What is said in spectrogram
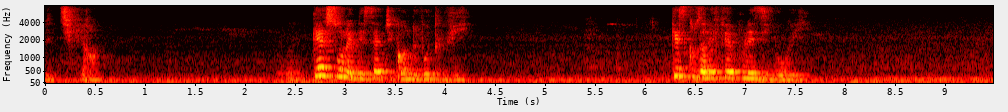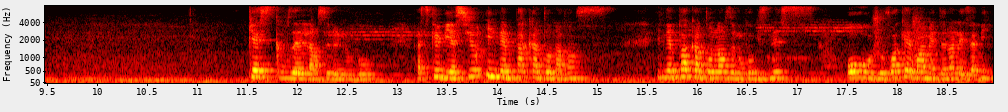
de différent? Quels sont les décepticons de votre vie? Qu'est-ce que vous allez faire pour les ignorer? Qu'est-ce que vous allez lancer de nouveau? Parce que bien sûr, ils n'aiment pas quand on avance. Ils n'aiment pas quand on lance de nouveaux business. Oh, je vois qu'elle vend maintenant les habits.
